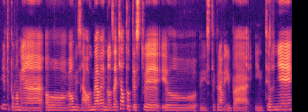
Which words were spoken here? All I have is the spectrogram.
Je to podľa mňa o, veľmi zaujímavé, no zatiaľ to testuje o, Instagram iba interne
